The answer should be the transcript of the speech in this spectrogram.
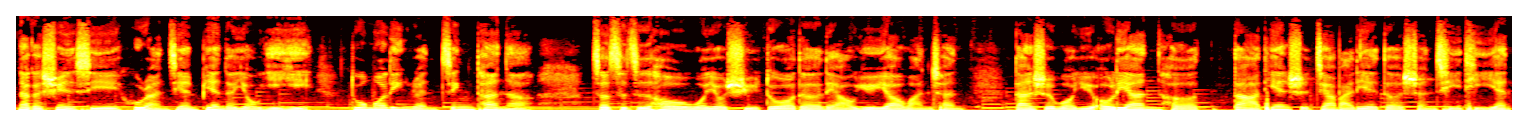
那个讯息忽然间变得有意义，多么令人惊叹啊！这次之后，我有许多的疗愈要完成，但是我与欧利安和大天使加百列的神奇体验。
